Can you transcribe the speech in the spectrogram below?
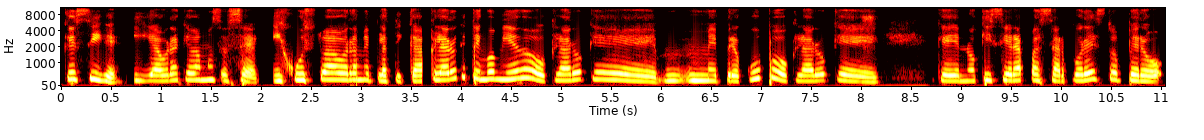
¿qué sigue? ¿Y ahora qué vamos a hacer? Y justo ahora me platica, claro que tengo miedo, claro que me preocupo, claro que, que no quisiera pasar por esto, pero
